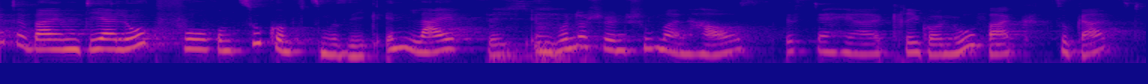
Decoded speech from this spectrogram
Heute beim Dialogforum Zukunftsmusik in Leipzig im wunderschönen Schumannhaus ist der Herr Gregor Nowak zu Gast.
